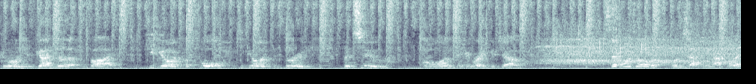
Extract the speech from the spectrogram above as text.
Come on, you've got another five. Keep going for four. Keep going for three. For two. For one. Take a break. Good job. Set one's over. We're exactly halfway.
